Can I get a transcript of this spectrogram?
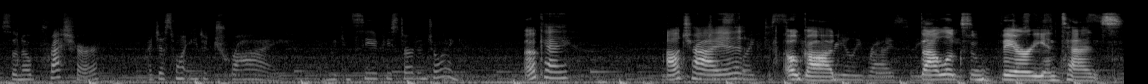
So no pressure. I just want you to try, and we can see if you start enjoying it. Okay. I'll try Just it. like Oh god. Really That looks very intense.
